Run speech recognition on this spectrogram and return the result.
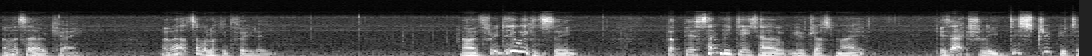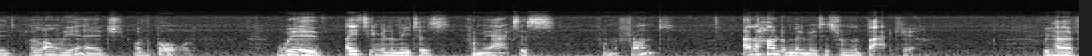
and let's say OK and let's have a look in 3D now in 3D we can see that the assembly detail you've just made is actually distributed along the edge of the board with 80 millimeters from the axis from the front and 100 millimeters from the back here. We have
